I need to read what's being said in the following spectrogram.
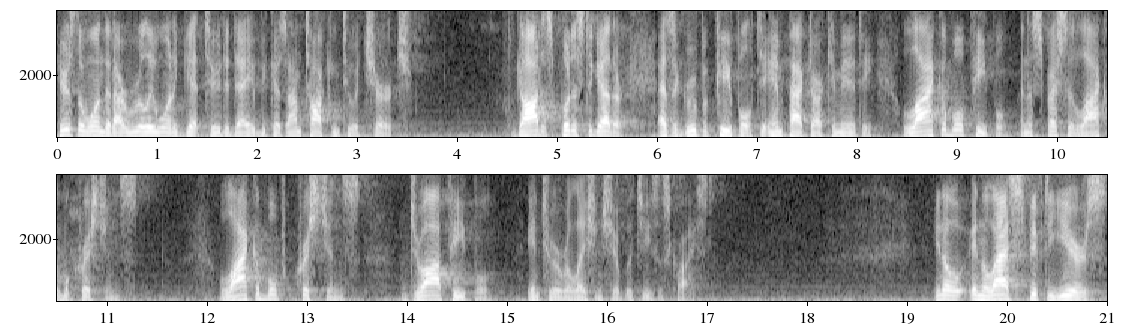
Here's the one that I really want to get to today because I'm talking to a church. God has put us together as a group of people to impact our community. Likable people, and especially likable Christians. Likable Christians draw people into a relationship with Jesus Christ. You know, in the last 50 years,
